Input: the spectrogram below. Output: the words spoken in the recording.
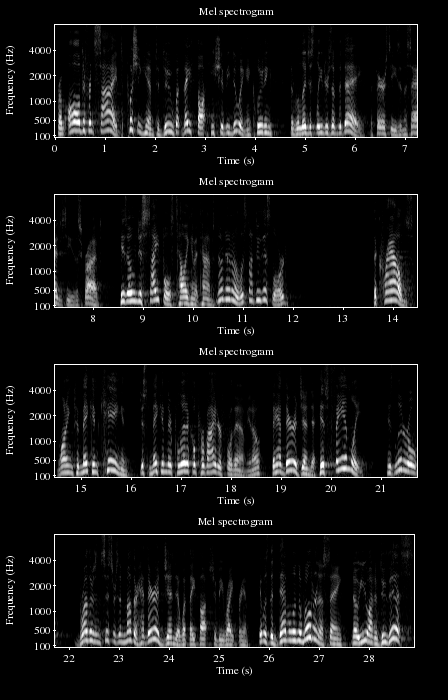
from all different sides pushing him to do what they thought he should be doing, including the religious leaders of the day, the Pharisees and the Sadducees, the scribes. His own disciples telling him at times, No, no, no, let's not do this, Lord. The crowds wanting to make him king and just make him their political provider for them, you know. They had their agenda. His family, his literal brothers and sisters and mother had their agenda, what they thought should be right for him. It was the devil in the wilderness saying, No, you ought to do this.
